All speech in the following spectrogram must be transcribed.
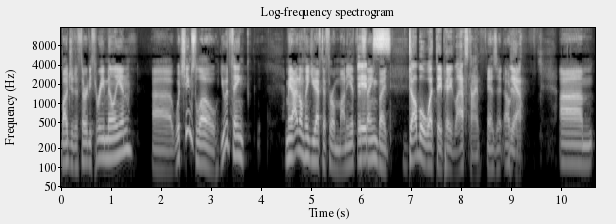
Budget of 33 million, uh, which seems low. You would think. I mean, I don't think you have to throw money at this it's thing, but double what they paid last time. is it? Okay. Yeah. Um,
